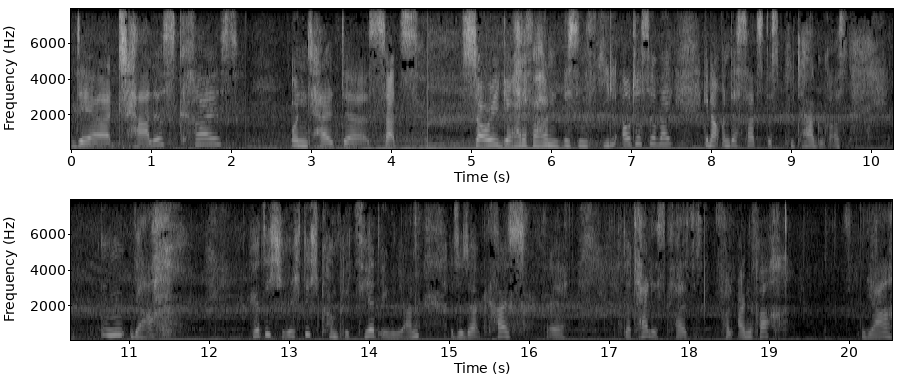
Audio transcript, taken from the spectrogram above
der Thaleskreis und halt der Satz. Sorry, gerade waren ein bisschen viel Autos dabei. Genau, und der Satz des Pythagoras. Hm, ja, hört sich richtig kompliziert irgendwie an. Also der Kreis, äh, der Thaleskreis ist voll einfach. Ja,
